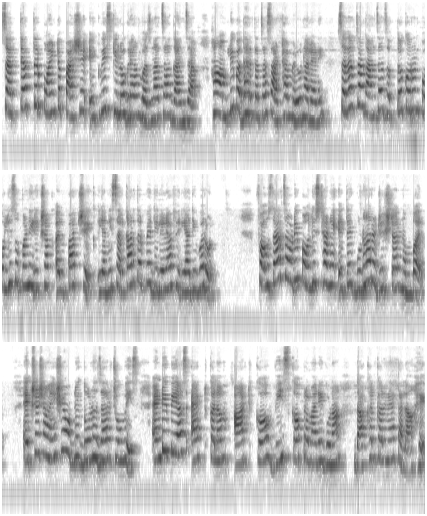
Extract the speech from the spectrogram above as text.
सत्याहत्तर पॉईंट पाचशे एकवीस किलोग्रॅम वजनाचा गांजा हा अंमली पदार्थाचा साठा मिळून आल्याने सदरचा गांजा जप्त करून पोलीस उपनिरीक्षक अल्पात शेख यांनी सरकारतर्फे दिलेल्या फिर्यादीवरून फौजदार चौडी पोलीस ठाणे येथे गुन्हा रजिस्टर नंबर एकशे शहाऐंशी ऑब्लिक दोन हजार चोवीस. N D P S act कलम आठ क वीस क प्रमाणे गुन्हा दाखल करण्यात आला आहे.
